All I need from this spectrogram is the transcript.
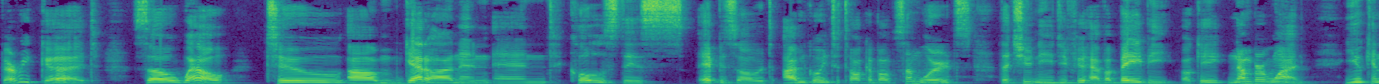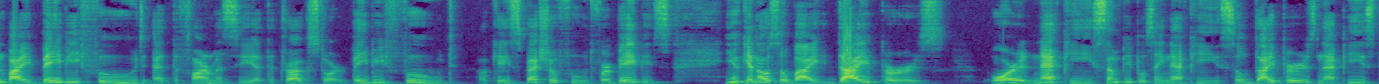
very good. So, well, to um, get on and, and close this episode, I'm going to talk about some words that you need if you have a baby. Okay, number one you can buy baby food at the pharmacy, at the drugstore. Baby food. Okay, special food for babies. You can also buy diapers or nappies. Some people say nappies. So diapers, nappies,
